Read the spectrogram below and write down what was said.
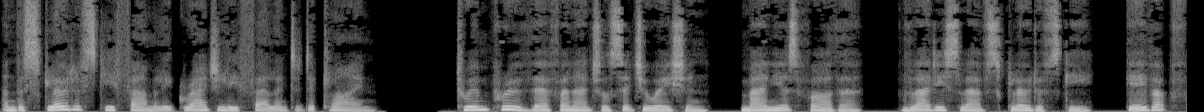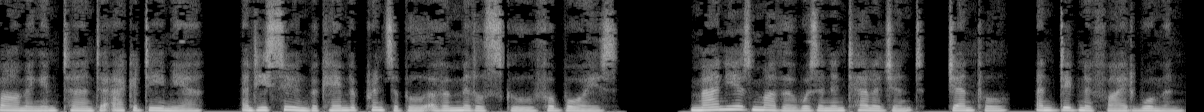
and the Sklodowski family gradually fell into decline. To improve their financial situation, Mania's father, Vladislav Sklodowski, gave up farming and turned to academia, and he soon became the principal of a middle school for boys. Mania's mother was an intelligent, gentle, and dignified woman.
